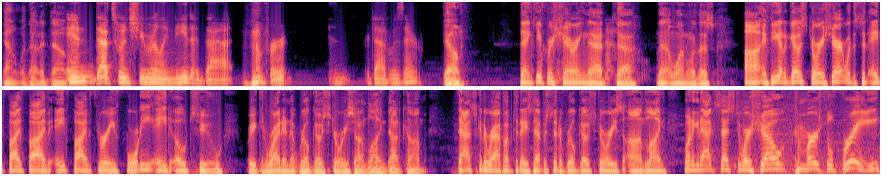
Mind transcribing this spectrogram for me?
Yeah. Without a doubt. And that's when she really needed that Mhm. comfort. And her dad was there. Yeah. Thank you for sharing that uh, that one with us. Uh, if you got a ghost story, share it with us at 855 853 4802, or you can write in at realghoststoriesonline.com. That's going to wrap up today's episode of Real Ghost Stories Online. You want to get access to our show commercial free,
